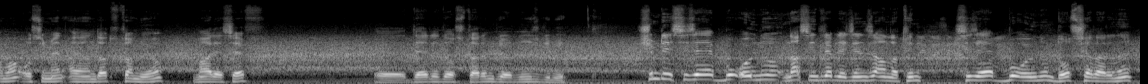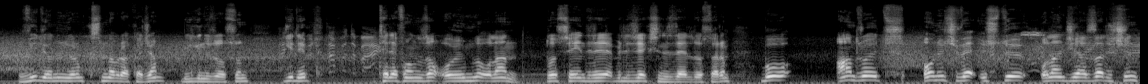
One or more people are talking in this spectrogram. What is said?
ama Osimen ayağında tutamıyor maalesef. Ee, değerli dostlarım gördüğünüz gibi. Şimdi size bu oyunu nasıl indirebileceğinizi anlatayım. Size bu oyunun dosyalarını videonun yorum kısmına bırakacağım. Bilginiz olsun. Gidip telefonunuza uyumlu olan dosyayı indirebileceksiniz değerli dostlarım. Bu Android 13 ve üstü olan cihazlar için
